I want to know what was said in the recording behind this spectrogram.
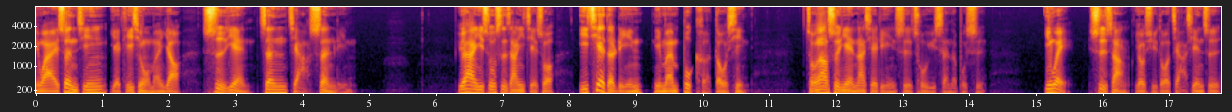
另外，圣经也提醒我们要试验真假圣灵。约翰一书四章一节说：“一切的灵，你们不可都信，总要试验那些灵是出于神的，不是，因为世上有许多假先知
